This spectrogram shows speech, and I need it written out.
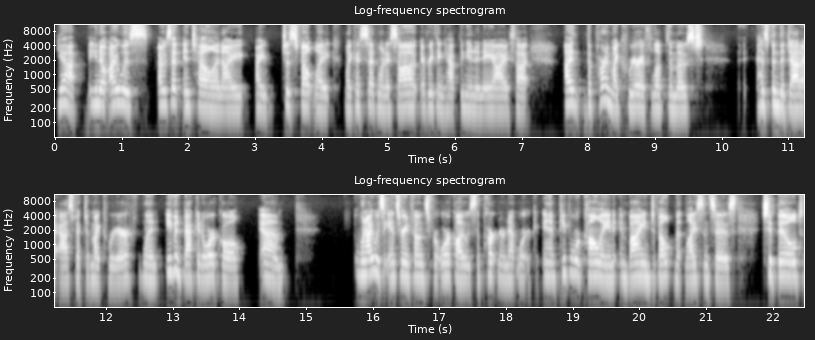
Yeah you know i was i was at intel and i i just felt like like i said when i saw everything happening in ai i thought i the part of my career i've loved the most has been the data aspect of my career when even back at oracle um, when I was answering phones for Oracle, I was the partner network, and people were calling and buying development licenses to build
